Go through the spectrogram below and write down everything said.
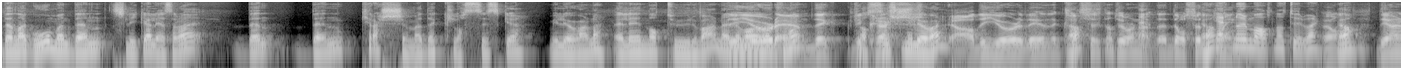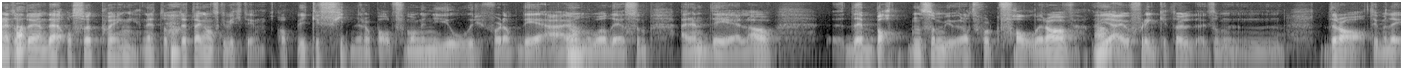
Den er god, men den, slik jeg leser deg, den, den krasjer med det klassiske miljøvernet. Eller naturvern. Eller hva gjør det. det, det Klassisk krasj, miljøvern? Ja, det gjør det. Det, klassisk ja. naturvern det, det er også et Ja. Helt poeng. normalt naturvern. Ja, Ja. Det er nettopp det. Det er også et poeng. Nettopp, dette er ganske viktig. At vi ikke finner opp altfor mange nye ord. For det er jo noe av det som er en del av debatten som gjør at folk faller av. Vi er jo flinke til å liksom, dra til med det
